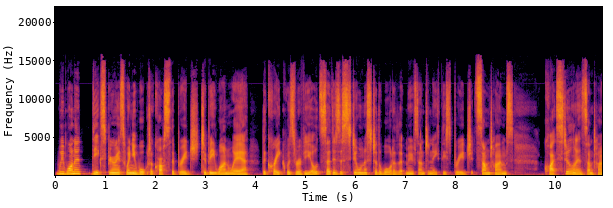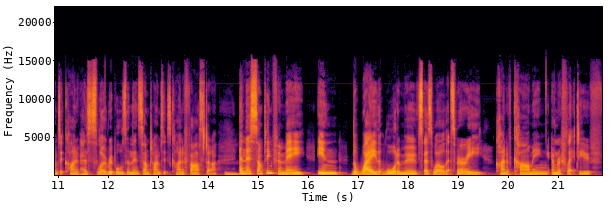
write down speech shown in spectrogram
we wanted the experience when you walked across the bridge to be one where the creek was revealed. So there's a stillness to the water that moves underneath this bridge. It's sometimes quite still and sometimes it kind of has slow ripples and then sometimes it's kind of faster. Mm. And there's something for me in the way that water moves as well that's very kind of calming and reflective.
